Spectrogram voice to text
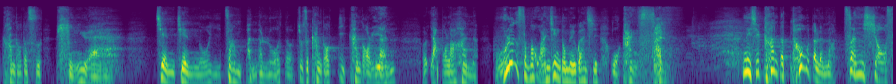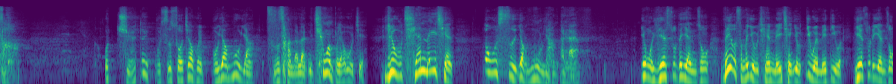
看到的是平原。渐渐挪移帐篷的罗德，就是看到地，看到人；而亚伯拉罕呢，无论什么环境都没关系，我看神。那些看得透的人呢，真潇洒。我绝对不是说教会不要牧养职场的人，你千万不要误解，有钱没钱都是要牧养的人，因为耶稣的眼中没有什么有钱没钱，有地位没地位，耶稣的眼中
